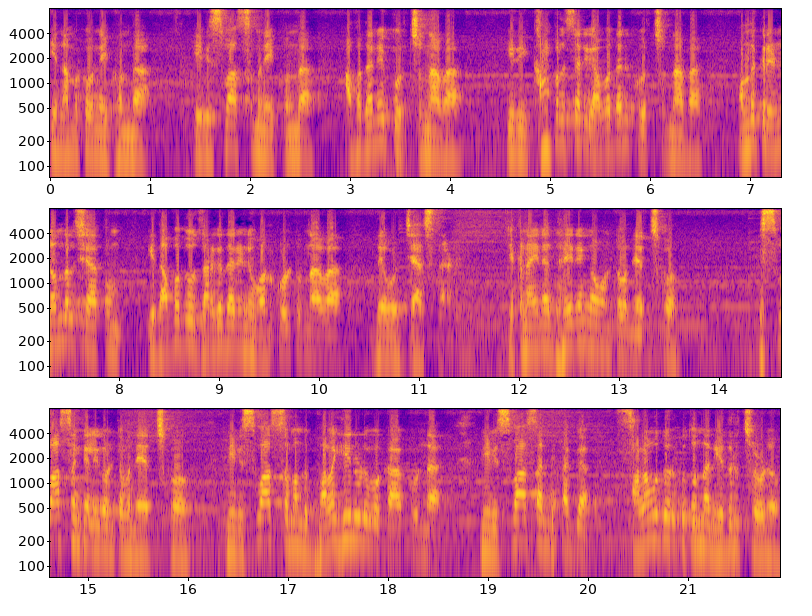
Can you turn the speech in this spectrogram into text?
ఈ నమ్మకం నీకుందా? ఈ విశ్వాసం నీకుందా? అవదనే కూర్చున్నావా? ఇది కంపల్సరీగా అవ్వదని కూర్చున్నావా? వందకి రెండు వందల శాతం ఇది అవ్వదు జరగదని నువ్వు అనుకుంటున్నావా? దేవుడు చేస్తాడు. ఇకనైనా ధైర్యంగా ఉంటావు నేర్చుకో. విశ్వాసం కలిగి ఉంటావు నేర్చుకో. నీ విశ్వాసం అందు బలహీనుడు కాకుండా నీ విశ్వాసాన్ని తగ్గ ఫలము దొరుకుతుందని ఎదురు చూడు.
